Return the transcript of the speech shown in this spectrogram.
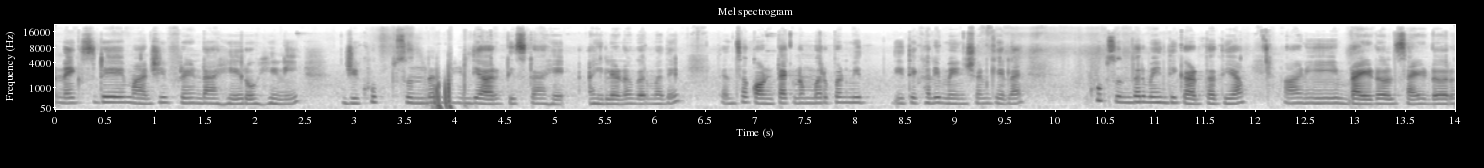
नेक्स्ट डे माझी फ्रेंड आहे रोहिणी जी खूप सुंदर मेहंदी आर्टिस्ट आहे अहिल्यानगरमध्ये. त्यांचा कॉन्टॅक्ट नंबर पण मी इथे खाली मेन्शन केला आहे खूप सुंदर मेहंदी काढतात या. आणि ब्रायडल सायडर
